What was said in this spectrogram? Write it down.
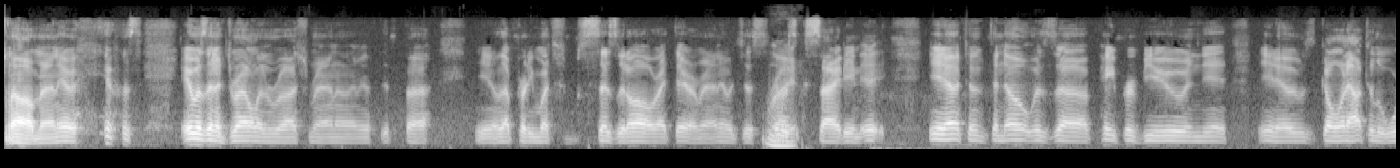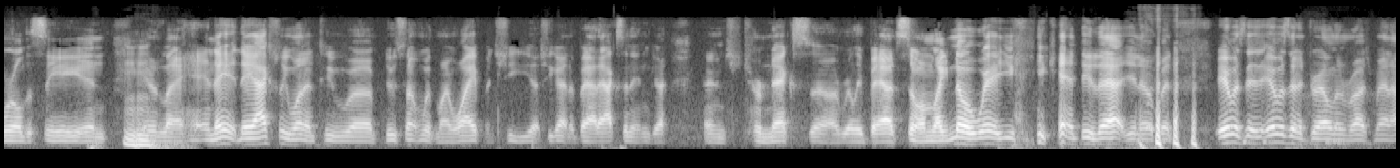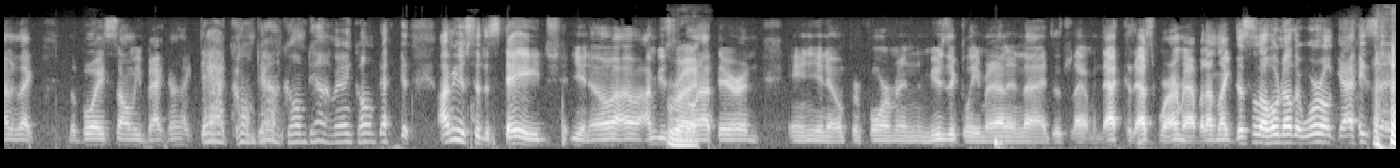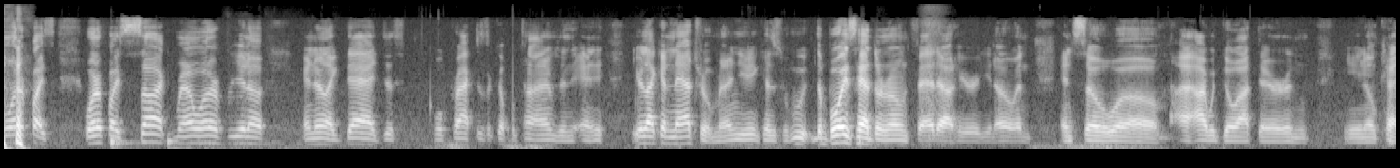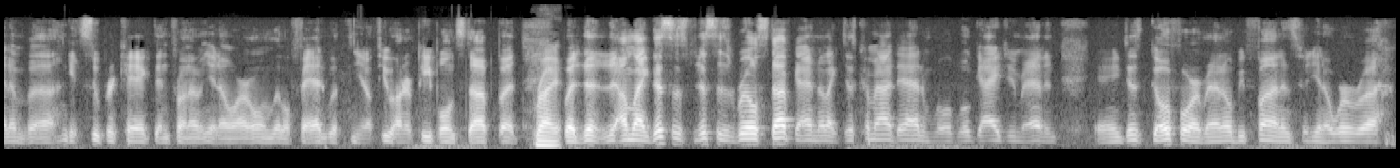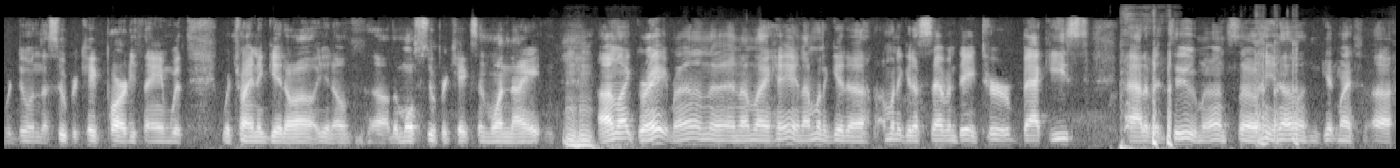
Oh man, it, it was it was an adrenaline rush, man. I mean, if if, uh, you know that pretty much says it all right there, man. It was just it was exciting. It, you know, to, to know it was uh, pay per view and you know it was going out to the world to see and Mhm. you know, like and they they actually wanted to uh, do something with my wife and she uh, she got in a bad accident and got and her neck's uh, really bad. So I'm like, no way, you, you can't do that, you know. But it was it was an adrenaline rush, man. I mean, like the boys saw me back there, like, Dad, calm down, calm down, man, calm down I'm used to the stage, you know. I, I'm used to going out there and and you know performing musically, man. And I just I mean that because that's where I'm at. But I'm like, this is a whole other world, guys. And what if I what if I suck, man? What if you know? And they're like, Dad, just we'll practice a couple times, and, and you're like a natural, man. You because the boys had their own fed out here, you know, and and so uh, I, I would go out there and you know kind of uh, get super kicked in front of you know our own little fed with you know a few hundred people and stuff, but Right. but th- I'm like, this is this is real stuff, guy. And they're like, just come out, Dad, and we'll we'll guide you, man, and, and just go for it, man. It'll be fun. And so, you know, we're uh, we're doing the super kick party thing with we're trying to get uh you know uh, the most super kicks in one night. hmm I'm like, great, man, and, and I'm like, hey, and I'm gonna get a I'm gonna get a seven day tour back east out of it too, man. So you know, and get my uh,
